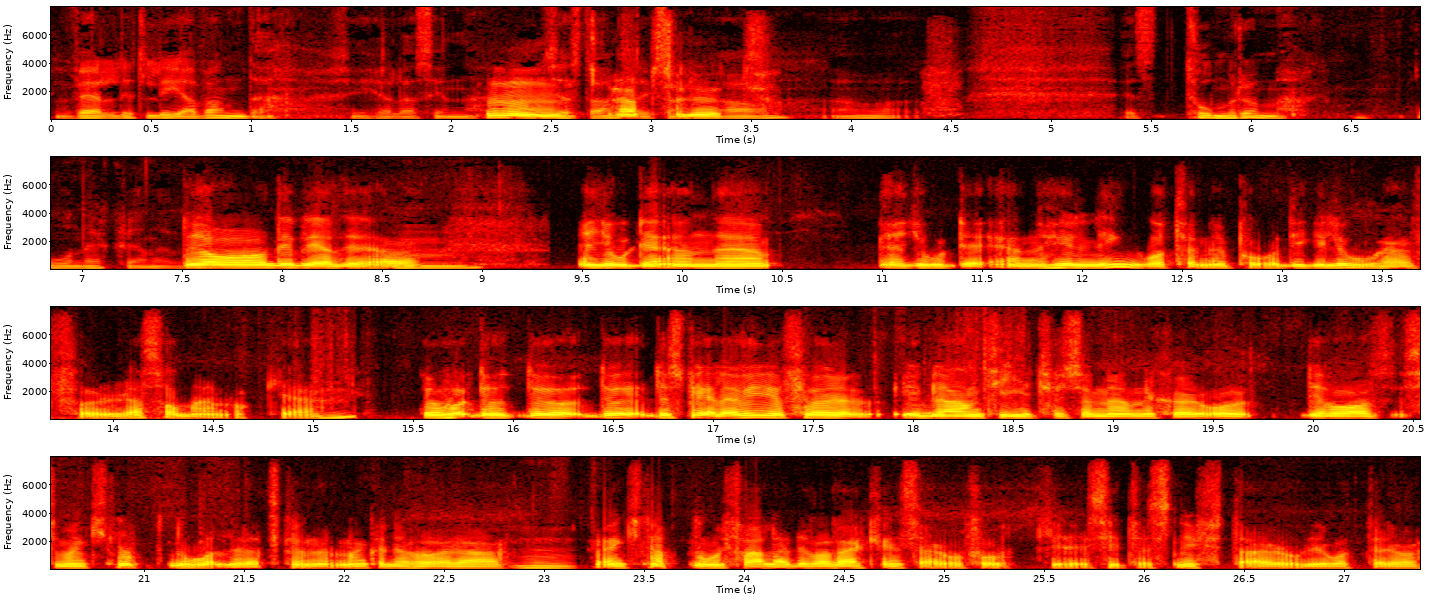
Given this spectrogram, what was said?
Väldigt levande i hela sin Mm, gestalt. liksom. absolut. Ja, ja. Ett tomrum, onekligen. Ja, det blev det. Jag, Mm. jag, gjorde, en, eh, jag gjorde en hyllning åt henne på Diggiloo här förra sommaren. Och, eh, då, då, då, då, spelade vi ju för ibland 10 000 människor och det var som en knappnål. Vet, man kunde höra Mm. en knappnål falla. Det var verkligen så här och folk eh, sitter och snyftar och gråter. Och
